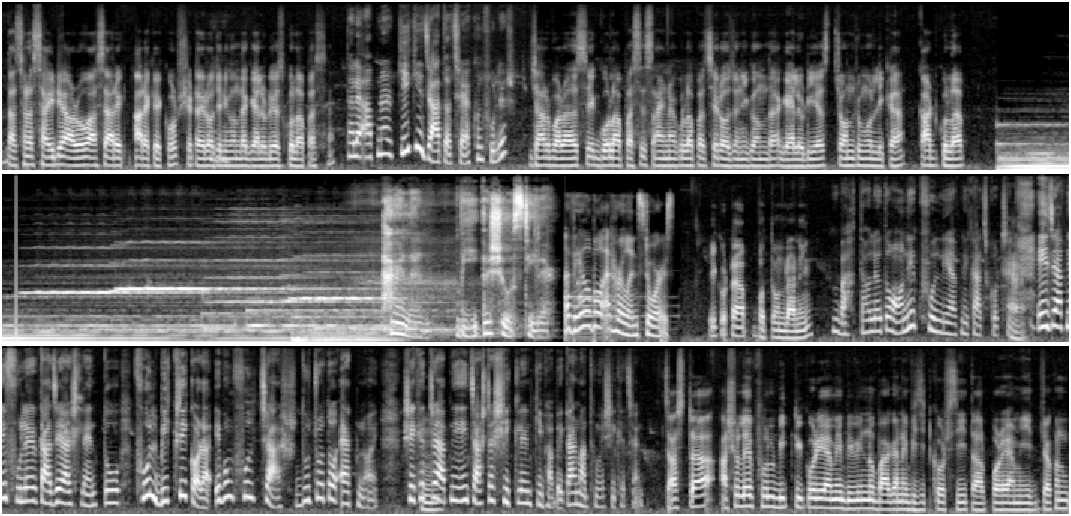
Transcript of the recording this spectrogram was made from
তাছাড়া সাইডে আরও আছে আরেক আর এক একর সেটাই রজনীগন্ধা গ্যালোডিয়াস গোলাপ আছে। তাহলে আপনার কি কি জাত আছে এখন ফুলের? জারবারা আছে গোলাপ আছে চায়না গোলাপ আছে রজনীগন্ধা গ্যালোডিয়াস চন্দ্রমল্লিকা কাঠগোলাপ Harlan, be a show stealer. Available at Herland stores. ইকোটা বর্তমান রানিং বাহ তাহলে তো অনেক ফুল নিয়ে আপনি কাজ করছেন। হ্যাঁ। এই যে আপনি ফুলের কাজে আসলেন তো ফুল বিক্রি করা এবং ফুল চাষ দুটো তো এক নয়। সেক্ষেত্রে আপনি এই চাষটা শিখলেন কীভাবে? কার মাধ্যমে শিখেছেন? চাষটা আসলে ফুল বিক্রি করে আমি বিভিন্ন বাগানে ভিজিট করছি। তারপরে আমি যখন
